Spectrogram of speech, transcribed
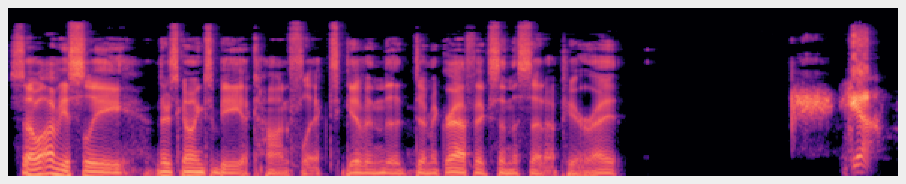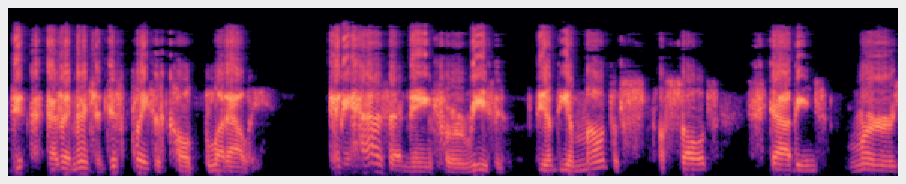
So obviously, there's going to be a conflict given the demographics and the setup here, right? Yeah. As I mentioned, this place is called Blood Alley. And it has that name for a reason. The, the amount of assaults, stabbings, murders,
